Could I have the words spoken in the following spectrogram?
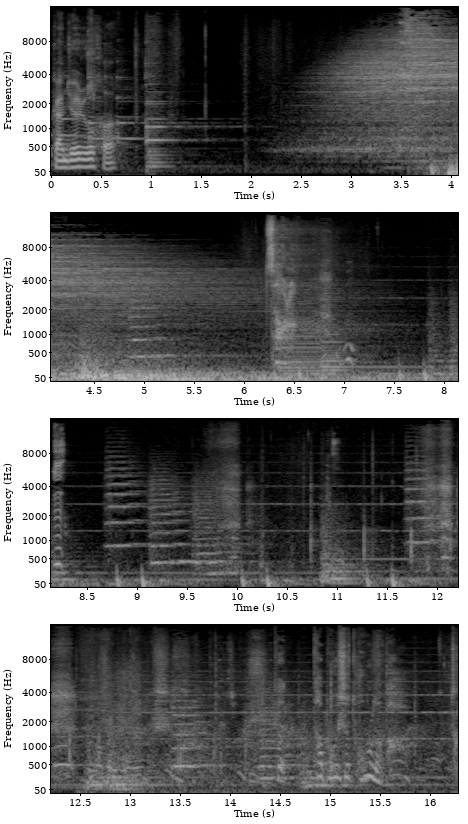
感觉如何？他他不会是吐了吧？吐！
